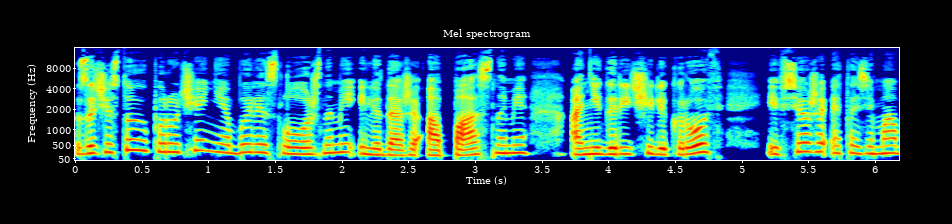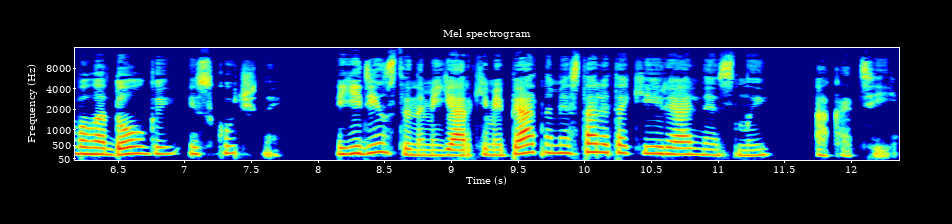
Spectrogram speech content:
Зачастую поручения были сложными или даже опасными, они горячили кровь, и все же эта зима была долгой и скучной. Единственными яркими пятнами стали такие реальные сны о Кати.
